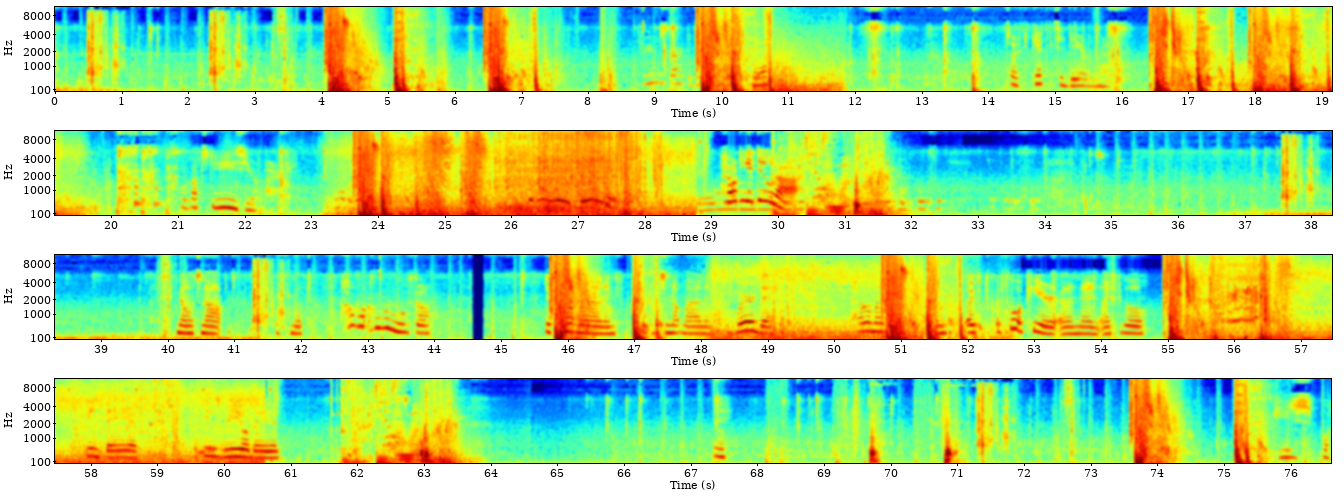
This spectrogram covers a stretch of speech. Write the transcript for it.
Yeah. So to get to there, right. That's the easier part. How do you do that? No, it's not. It's not. How do how do I move the? This is not my island. This is not my island. Where the hell am I going? I'm- I have, to, I have to go up here and then I have to go. Feels bad. It feels real bad. Eh. Jeez, what?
